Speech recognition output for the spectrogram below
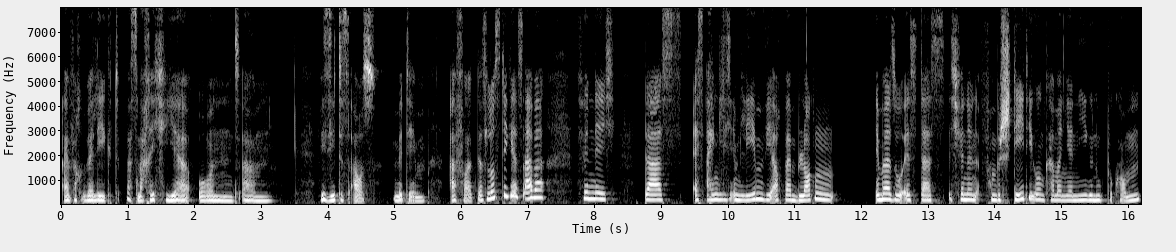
einfach überlegt, was mache ich hier und ähm, wie sieht es aus mit dem Erfolg. Das Lustige ist aber, finde ich, dass es eigentlich im Leben wie auch beim Bloggen immer so ist, dass ich finde, von Bestätigung kann man ja nie genug bekommen.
